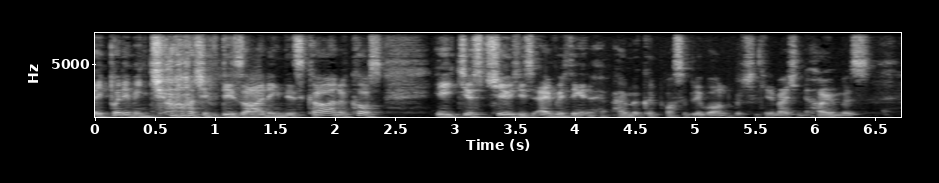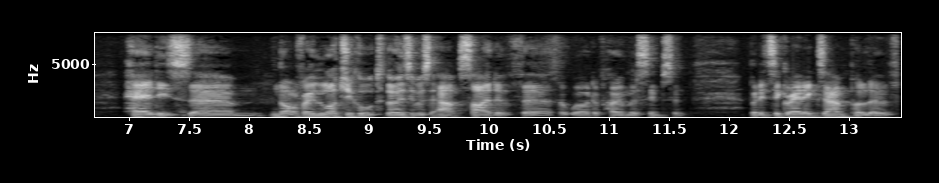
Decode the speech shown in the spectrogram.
they put him in charge of designing this car, and of course, he just chooses everything that Homer could possibly want. Which you can imagine, Homer's head is um, not very logical to those of us outside of the, the world of Homer Simpson. But it's a great example of,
